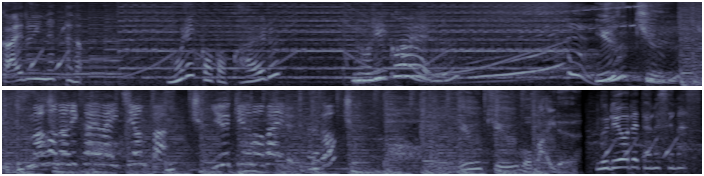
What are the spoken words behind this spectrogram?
カエルになったののりかがカエル乗り換える？UQ スマホ乗り換えは14パー UQ モバイルだぞ。UQ モバイル。無料で試せます。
